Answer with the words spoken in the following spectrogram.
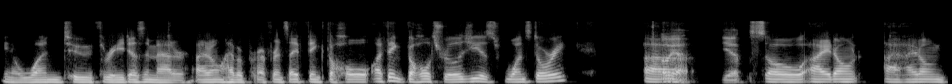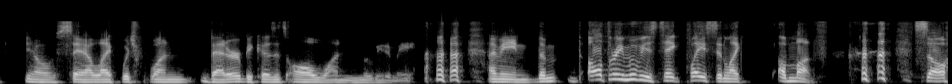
you know one two three doesn't matter i don't have a preference i think the whole i think the whole trilogy is one story uh, oh yeah, yep. so i don't I, I don't you know say i like which one better because it's all one movie to me i mean the all three movies take place in like a month so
